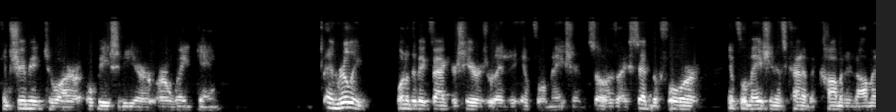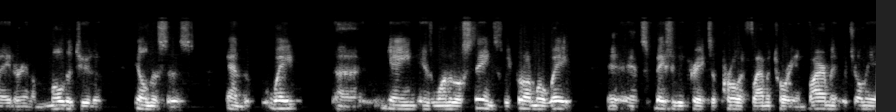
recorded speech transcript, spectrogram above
contribute to our obesity or, or weight gain. And really, one of the big factors here is related to inflammation. So, as I said before, inflammation is kind of a common denominator in a multitude of illnesses, and weight uh, gain is one of those things. As we put on more weight, it basically creates a pro-inflammatory environment, which only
